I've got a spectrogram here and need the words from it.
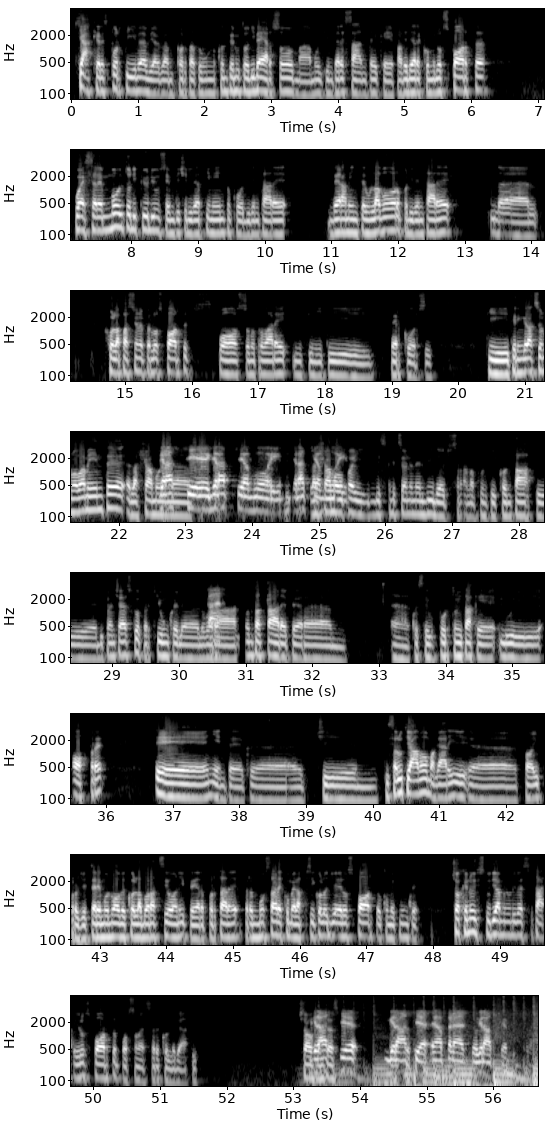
chiacchiere sportive, abbiamo portato un contenuto diverso ma molto interessante che fa vedere come lo sport può essere molto di più di un semplice divertimento, può diventare veramente un lavoro, può diventare l- con la passione per lo sport si possono trovare infiniti percorsi. Ti, ti, ringrazio nuovamente. Lasciamo grazie, in, grazie a voi. Grazie lasciamo a voi. poi in descrizione nel video ci saranno appunto i contatti di Francesco per chiunque lo, lo vorrà eh. contattare per uh, queste opportunità che lui offre. E niente, eh, ci, ti salutiamo, magari eh, poi progetteremo nuove collaborazioni per, portare, per mostrare come la psicologia e lo sport o come comunque ciò che noi studiamo in università e lo sport possono essere collegati. Ciao grazie, Francesco. grazie e a presto, grazie.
